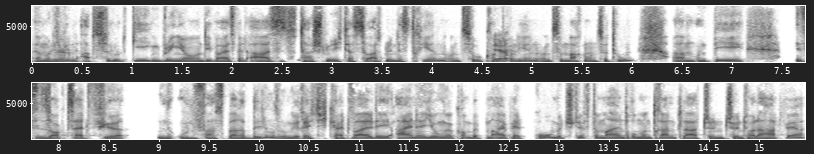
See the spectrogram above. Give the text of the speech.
Ähm, und ja. ich bin absolut gegen bring your own device mit. A, es ist total schwierig, das zu administrieren und zu kontrollieren ja. und zu machen und zu tun. Ähm, und B, ist Sorgzeit für eine unfassbare Bildungsungerechtigkeit, weil die eine Junge kommt mit dem iPad Pro mit Stift und allen drum und dran, klar, schön, schön tolle Hardware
